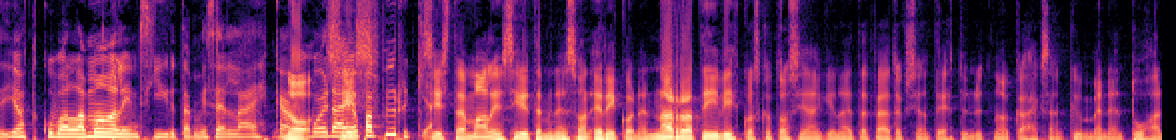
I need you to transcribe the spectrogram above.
jatkuvalla maalin siirtämisellä ehkä no, voidaan siis, jopa pyrkiä. Siis tämä maalin siirtäminen se on erikoinen narratiivi, koska tosiaankin näitä päätöksiä on tehty nyt noin 80 000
